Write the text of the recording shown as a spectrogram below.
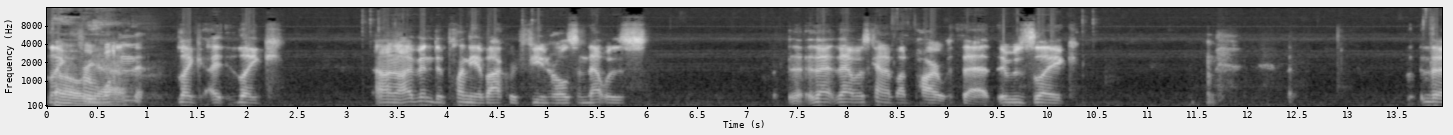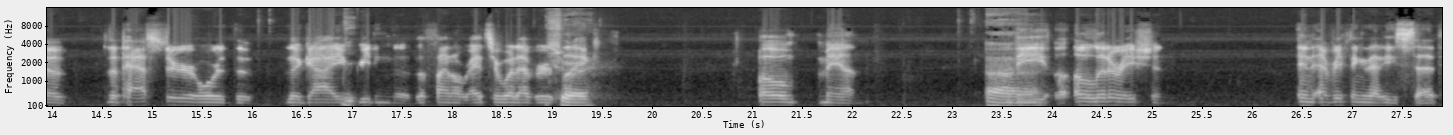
Like Oh, for yeah. one, like I like I don't know. I've been to plenty of awkward funerals, and that was that that was kind of on par with that. It was like the the pastor or the the guy reading the the final rites or whatever. Sure. Like, oh man, uh the alliteration in everything that he said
